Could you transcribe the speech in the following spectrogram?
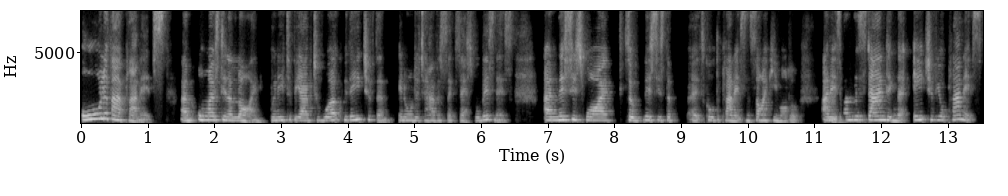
all of our planets um, almost in a line. We need to be able to work with each of them in order to have a successful business. And this is why, so this is the, it's called the planets and psyche model. And it's understanding that each of your planets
